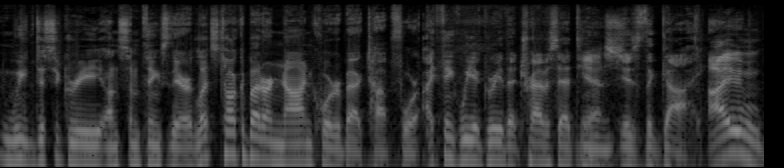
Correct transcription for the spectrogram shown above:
we disagree on some things there. Let's talk about our non-quarterback top four. I think we agree that Travis Etienne Yes. is the guy. I'm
